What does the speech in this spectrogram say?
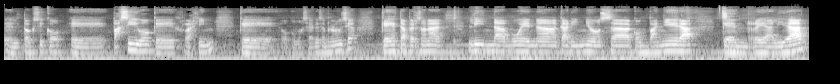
el tóxico eh, pasivo que es Rahim que o como sea que se pronuncia que es esta persona linda buena cariñosa compañera que Sí. en realidad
